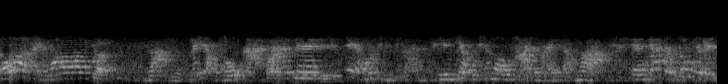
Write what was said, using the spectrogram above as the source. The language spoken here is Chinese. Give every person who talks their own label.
Speaker 1: 好啊，明咯。嗱，你又好簡單啫，即係好似唔難啲，有錢冇派買咁啊，人家就中意你。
